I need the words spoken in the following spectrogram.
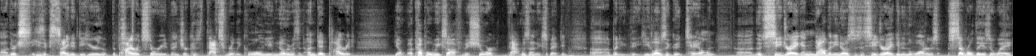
Uh, ex- he's excited to hear the, the pirate story adventure because that's really cool. He didn't know there was an undead pirate you know, a couple weeks off of his shore. That was unexpected. Uh, but he, he loves a good tale. And uh, the sea dragon, now that he knows there's a sea dragon in the waters several days away,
